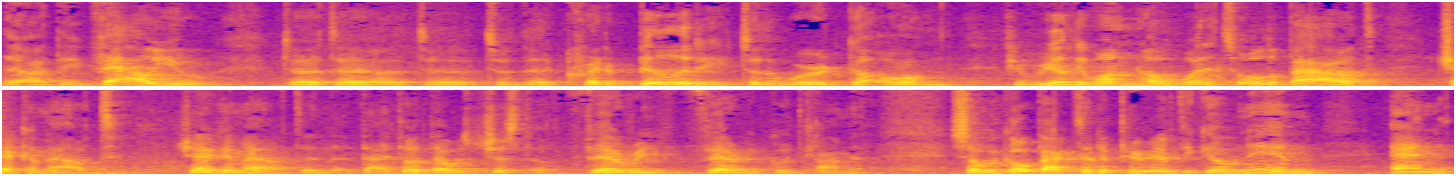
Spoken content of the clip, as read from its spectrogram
the, the value to, to, to, to, the credibility to the word Gaon. If you really want to know what it's all about, check him out. Check him out. And I thought that was just a very, very good comment. So we go back to the period of the Gaonim, and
